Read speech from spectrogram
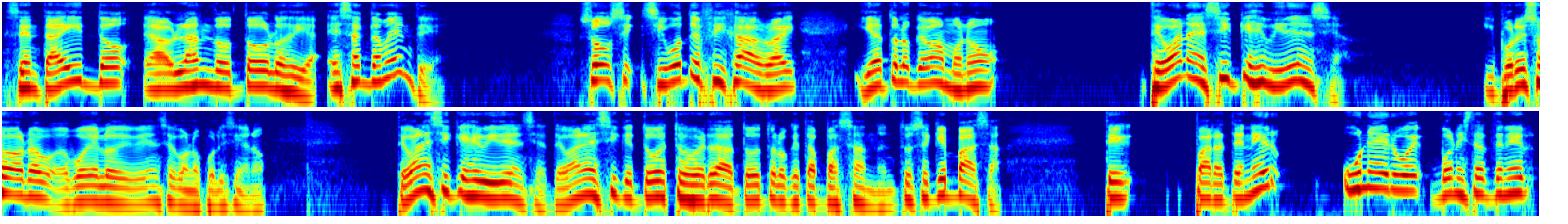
sentadito hablando todos los días. Exactamente. So, si, si vos te fijas, right, y a todo lo que vamos, ¿no? Te van a decir que es evidencia. Y por eso ahora voy a lo de evidencia con los policías, ¿no? Te van a decir que es evidencia, te van a decir que todo esto es verdad, todo esto es lo que está pasando. Entonces, ¿qué pasa? Para tener un héroe, vos necesitas tener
